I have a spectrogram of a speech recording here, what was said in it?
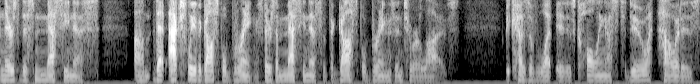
and there's this messiness um, that actually the gospel brings. There's a messiness that the gospel brings into our lives because of what it is calling us to do, how it is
